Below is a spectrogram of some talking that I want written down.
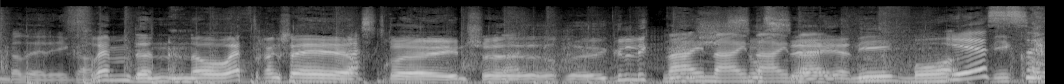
skal dere i gang? Fremden og etranger, stranger, glyktig Nei, nei, nei, nei. Vi må Yes. Vi kan.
